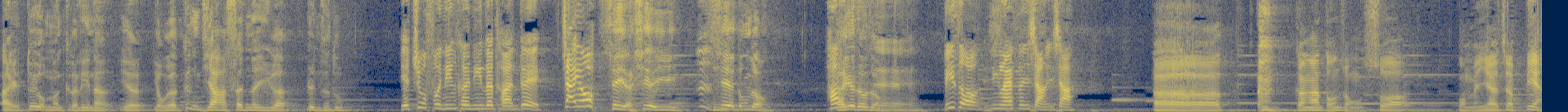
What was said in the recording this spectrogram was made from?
哎，对我们格力呢也有个更加深的一个认知度。也祝福您和您的团队加油。谢谢谢谢一，谢谢董总，好感谢董总。李总，您来分享一下。呃，刚刚董总说我们要叫变，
